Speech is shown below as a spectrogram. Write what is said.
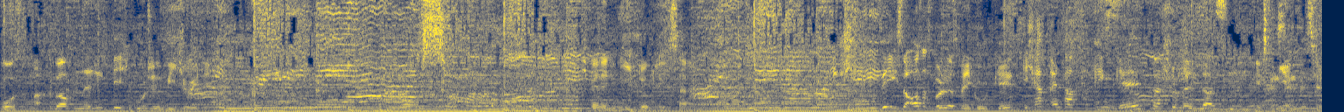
Großes machen. Wir brauchen eine richtig gute Videoidee. Werde nie glücklich sein. Sehe ich so aus, als würde es mir gut gehen? Ich habe einfach fucking Geld verschwimmen lassen. Wir trainieren ein bisschen.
